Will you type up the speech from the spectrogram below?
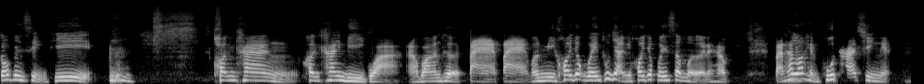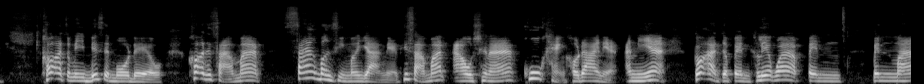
ก็เป็นสิ่งที่ ค่อนข้างค่อนข้างดีกว่าอะว่ากันเถอะแต่แต่มันมีข้อยกเว้นทุกอย่างมีข้อยกเว้นเสมอนะครับ แต่ถ้าเราเห็นผู้ท้าชิงเนี่ยเขาอาจจะมี business model เขาอาจจะสามารถสร้างบางสิ่งบางอย่างเนี่ยที่สามารถเอาชนะคู่แข่งเขาได้เนี่ย อันนี้ก็อาจจะเป็นเขาเรียกว่าเป็นเป็นม้า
